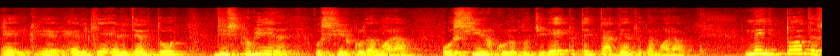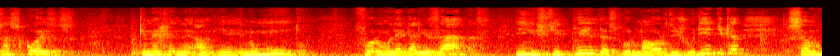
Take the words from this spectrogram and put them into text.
É, é, ele, ele tentou destruir o círculo da moral. O círculo do direito tem que estar dentro da moral. Nem todas as coisas que no mundo foram legalizadas e instituídas por uma ordem jurídica são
